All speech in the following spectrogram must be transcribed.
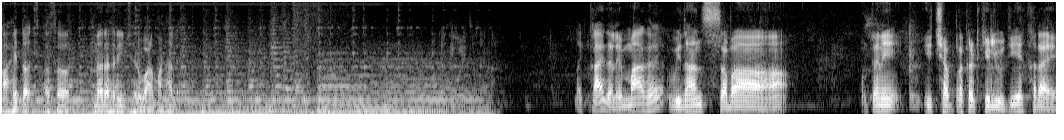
आहेतच असं नरहरी झिरवाळ म्हणाले. काय झालं माग विधानसभा त्याने इच्छा प्रकट केली होती हे खरं आहे.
